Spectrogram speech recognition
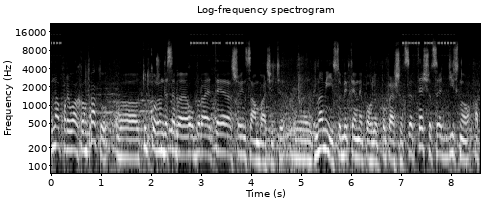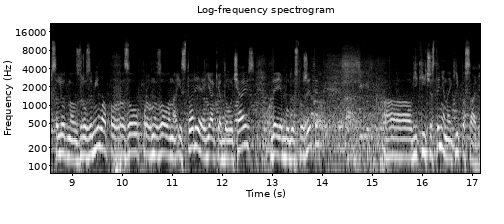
Головна перевага контракту е, тут кожен для себе обирає те, що він сам бачить. Е, На мій суб'єктивний погляд, по-перше, це те, що це дійсно абсолютно зрозуміла, прогнозована історія, як я долучаюсь, де я буду служити. е, В якій частині, на якій посаді.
